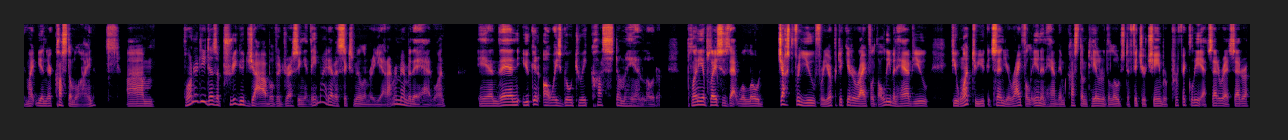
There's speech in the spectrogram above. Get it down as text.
It might be in their custom line. Um, Hornady does a pretty good job of addressing it. They might have a six millimeter yet. I remember they had one. And then you can always go to a custom hand loader. Plenty of places that will load just for you, for your particular rifle. They'll even have you, if you want to, you could send your rifle in and have them custom tailor the loads to fit your chamber perfectly, etc., etc.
